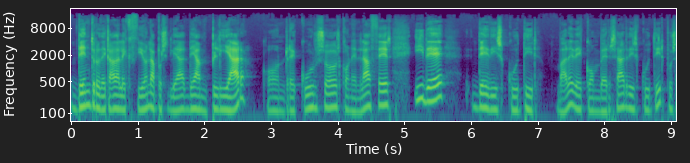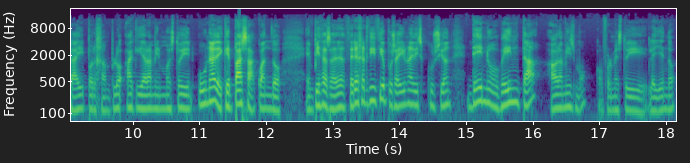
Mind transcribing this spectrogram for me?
dentro de cada lección la posibilidad de ampliar con recursos, con enlaces y de, de discutir. ¿Vale? De conversar, discutir, pues ahí, por ejemplo, aquí ahora mismo estoy en una de qué pasa cuando empiezas a hacer ejercicio, pues hay una discusión de 90, ahora mismo, conforme estoy leyendo,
